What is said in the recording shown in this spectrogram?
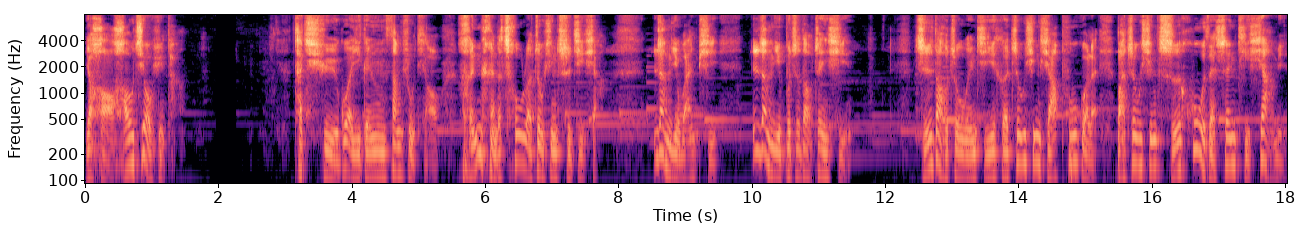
要好好教训他。他取过一根桑树条，狠狠地抽了周星驰几下，让你顽皮，让你不知道珍惜。直到周文吉和周星霞扑过来，把周星驰护在身体下面，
